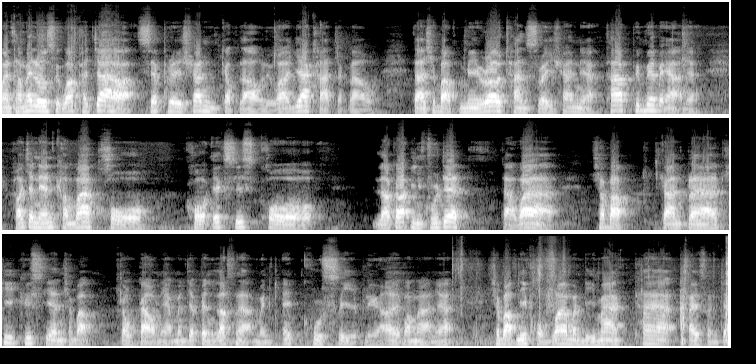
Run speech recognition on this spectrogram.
มันทำให้รารู้สึกว่าพระเจ้าอะ separation กับเราหรือว่าแยกขาดจากเรา แต่ฉบับ Mirror Translation เนี่ยถ้าเพื่อนๆไปอ่านเนี่ยเขาจะเน้นคำว่า co coexist co แล้วก็ included แต่ว่าฉบับการแปลที่คริสเตียนฉบับเก่าๆเนี่ยมันจะเป็นลักษณะเหมือน exclusive หรืออะไรประมาณนี้ฉบับนี้ผมว่ามันดีมากถ้าใครสนใจ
